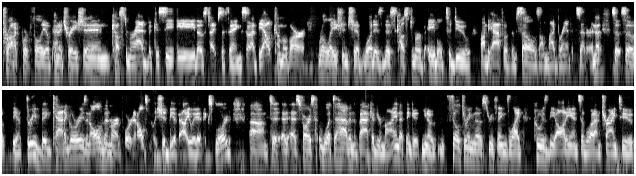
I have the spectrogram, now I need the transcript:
product portfolio penetration, customer advocacy, those types of things. So at the outcome of our relationship, what is this customer able to do on behalf of themselves, on my brand, et cetera? And so, so, you know, three big categories and all of them are important and ultimately should be evaluated and explored um, to, as far as what to have in the back of your mind. I think it, you know, filtering those through things like who is the audience of what I'm trying to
